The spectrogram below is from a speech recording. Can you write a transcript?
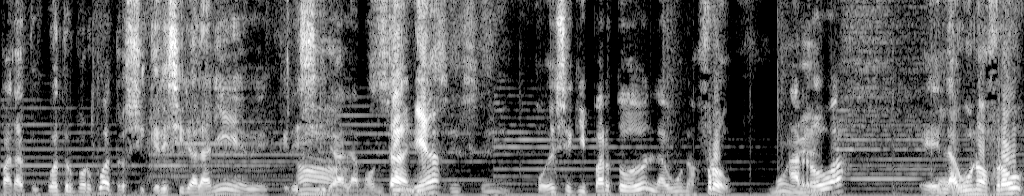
para tu 4x4, si querés ir a la nieve, querés ir a la Ah, montaña, Sí, sí, sí. podés equipar todo en Laguna Offroad. Arroba eh, Laguna Offroad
